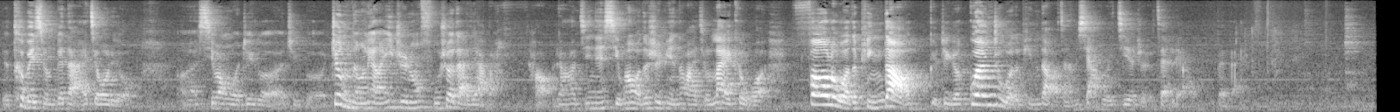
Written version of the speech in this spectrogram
也特别喜欢跟大家交流，呃，希望我这个这个正能量一直能辐射大家吧。好，然后今天喜欢我的视频的话，就 like 我，follow 我的频道，这个关注我的频道，咱们下回接着再聊，拜拜。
